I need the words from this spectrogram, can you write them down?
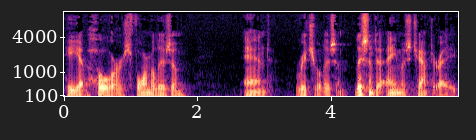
He abhors formalism and ritualism. Listen to Amos chapter 8,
